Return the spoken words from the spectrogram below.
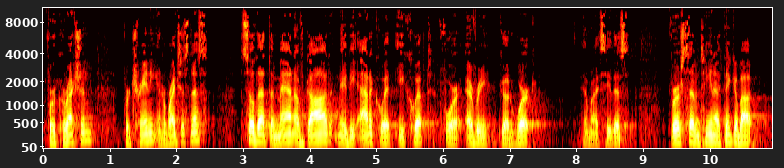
for correction, for training in righteousness, so that the man of God may be adequate, equipped for every good work. And when I see this verse 17, I think about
